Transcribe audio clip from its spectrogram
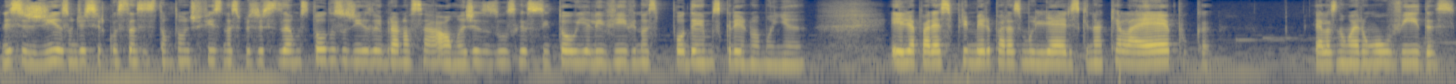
Nesses dias onde as circunstâncias estão tão difíceis, nós precisamos todos os dias lembrar nossa alma: Jesus ressuscitou e ele vive, nós podemos crer no amanhã. Ele aparece primeiro para as mulheres que naquela época elas não eram ouvidas,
